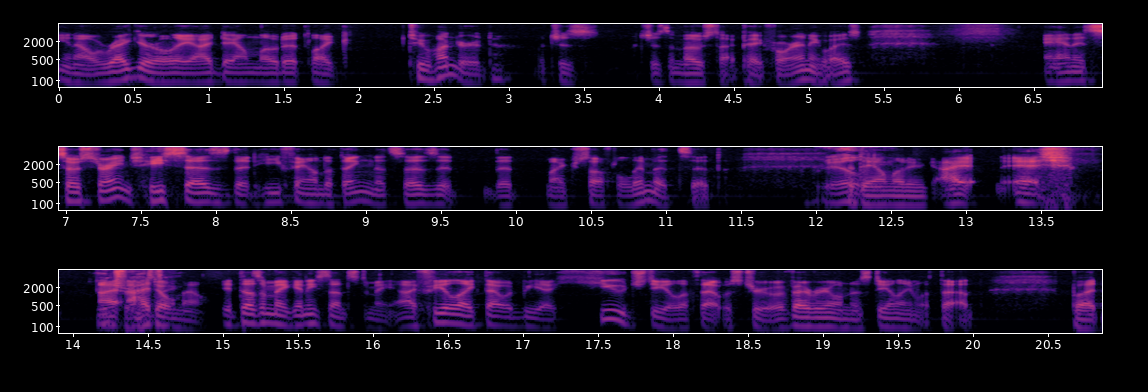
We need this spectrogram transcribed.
you know regularly I download it like 200, which is which is the most I pay for anyways. And it's so strange. He says that he found a thing that says it that Microsoft limits it Really? the downloading. I, eh, I I don't know. It doesn't make any sense to me. I feel like that would be a huge deal if that was true. If everyone was dealing with that, but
